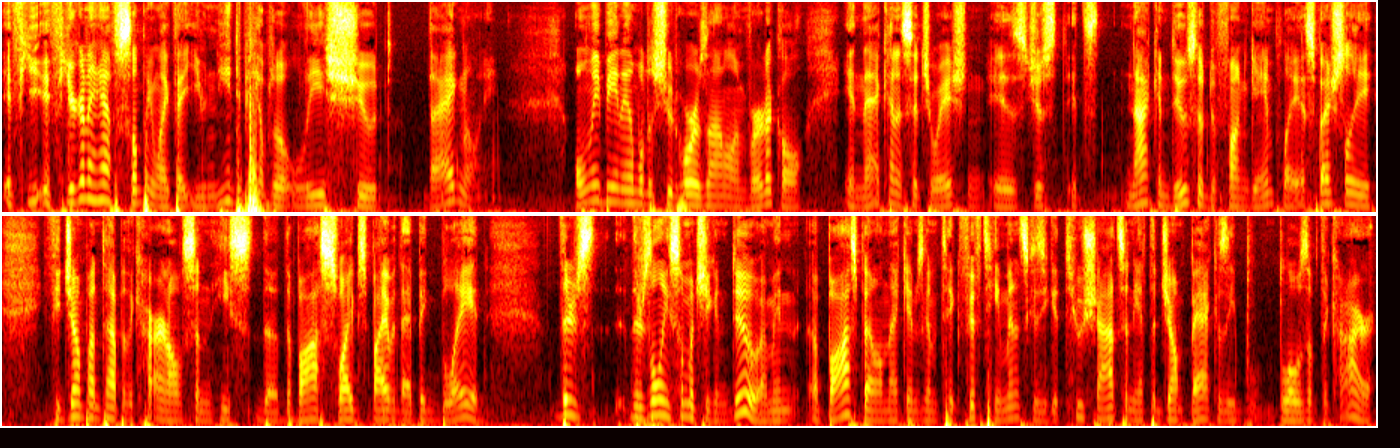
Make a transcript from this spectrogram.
If you if you're going to have something like that, you need to be able to at least shoot diagonally. Only being able to shoot horizontal and vertical in that kind of situation is just it's not conducive to fun gameplay, especially if you jump on top of the car and all of a sudden he's the the boss swipes by with that big blade there's there's only so much you can do. I mean, a boss battle in that game is going to take 15 minutes because you get two shots and you have to jump back as he bl- blows up the car.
